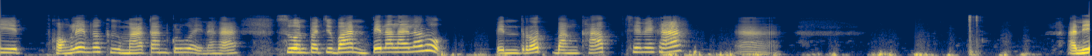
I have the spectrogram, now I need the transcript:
ดีตของเล่นก็คือหมาก้านกล้วยนะคะ ส่วนปัจจุบันเป็นอะไรแล้วลูก เป็นรถบังคับใช่ไหมคะ อ่า อันนี้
